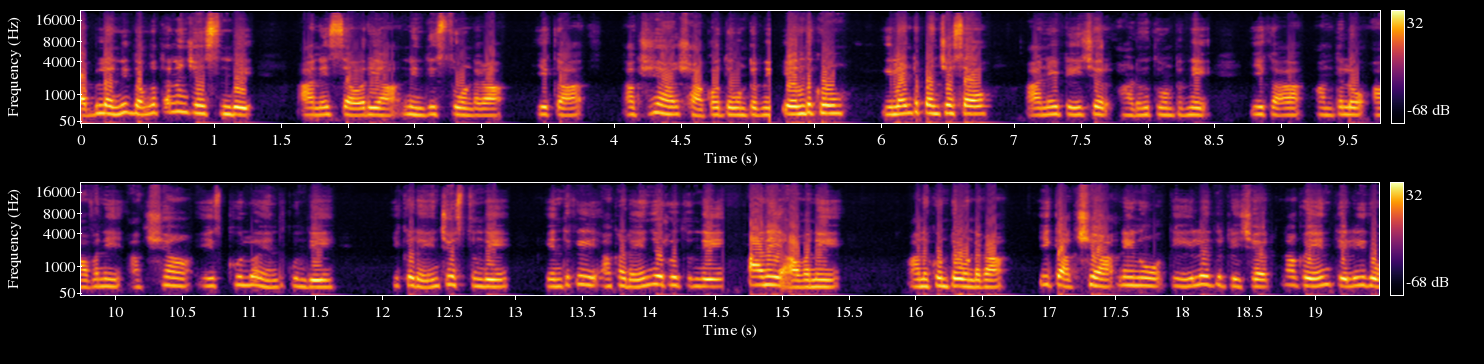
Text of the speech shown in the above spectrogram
డబ్బులన్నీ దొంగతనం చేసింది అని శౌర్య నిందిస్తూ ఉండగా ఇక అక్షయ షాక్ అవుతూ ఉంటుంది. ఎందుకు? ఇలాంటి పని చేసావు అని టీచర్ అడుగుతూ ఉంటుంది. ఇక అంతలో అవని అక్షయ ఈ స్కూల్లో ఎందుకుంది? ఇక్కడ ఏం చేస్తుంది? ఇంతకీ అక్కడ ఏం జరుగుతుంది? అని అవని అనుకుంటూ ఉండగా ఇక అక్షయ నేను తీయలేదు టీచర్. నాకు ఏం తెలీదు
